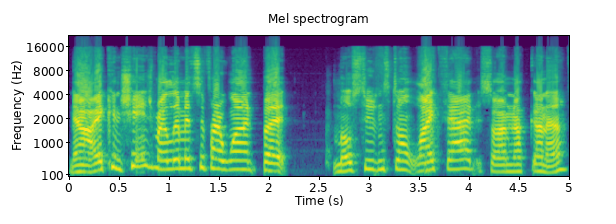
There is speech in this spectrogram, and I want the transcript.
Now I can change my limits if I want, but most students don't like that, so I'm not gonna.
